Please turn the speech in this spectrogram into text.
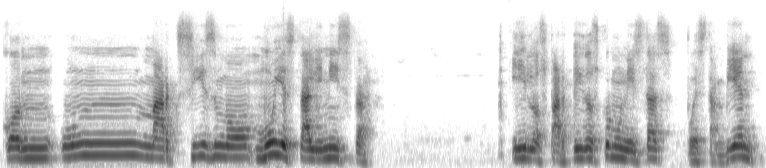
con un marxismo muy estalinista y los partidos comunistas pues también.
